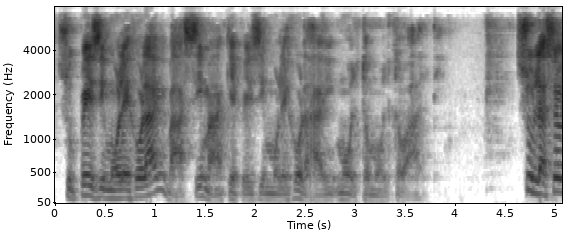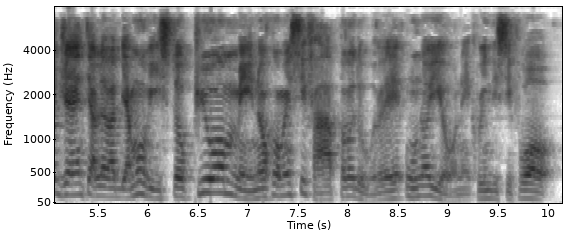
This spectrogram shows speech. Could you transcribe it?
su pesi molecolari bassi ma anche pesi molecolari molto molto alti. Sulla sorgente allora abbiamo visto più o meno come si fa a produrre uno ione, quindi si può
